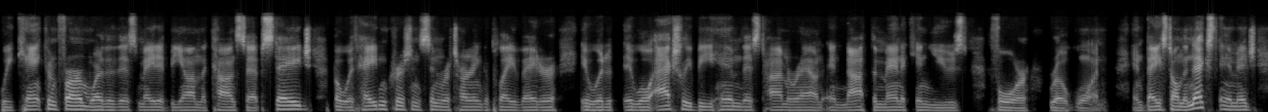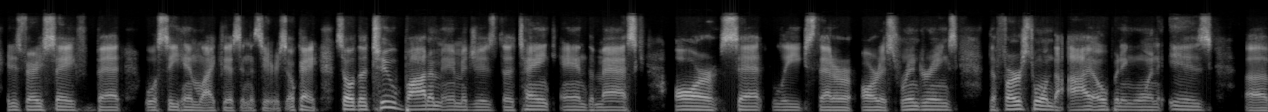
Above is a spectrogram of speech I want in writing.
We can't confirm whether this made it beyond the concept stage, but with Hayden Christensen returning to play Vader, it would it will actually be him this time around and not the mannequin used for Rogue One. And based on the next image, it is very safe bet we'll see him like this in the series series. Okay, so the two bottom images, the tank and the mask, are set leaks that are artist renderings. The first one, the eye-opening one, is uh,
